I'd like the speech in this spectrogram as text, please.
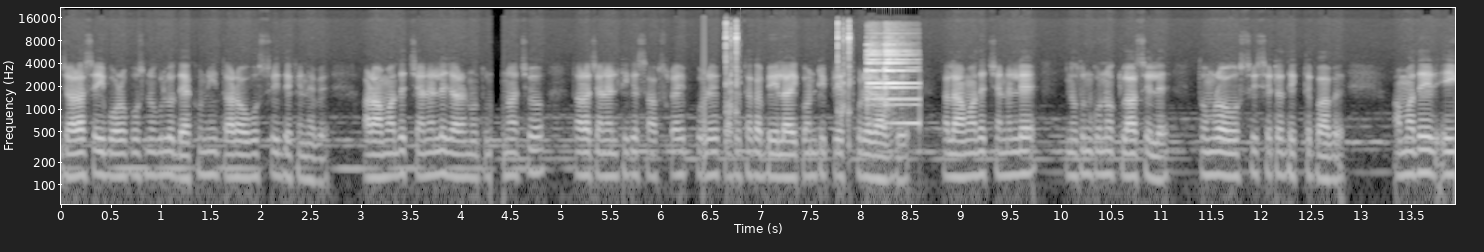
যারা সেই বড় প্রশ্নগুলো দেখোনি, তারা অবশ্যই দেখে নেবে। আর আমাদের চ্যানেলে যারা নতুন আছো, তারা চ্যানেলটিকে সাবস্ক্রাইব করে পাশে থাকা বেল আইকনটি প্রেস করে রাখবে। তাহলে আমাদের চ্যানেলে নতুন কোনো ক্লাস এলে তোমরা অবশ্যই সেটা দেখতে পাবে। আমাদের এই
